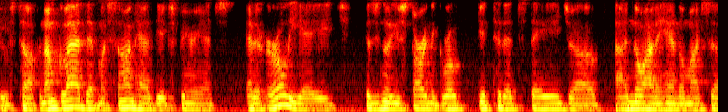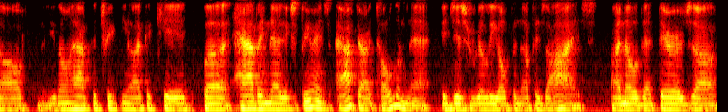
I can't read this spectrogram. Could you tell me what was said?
it was tough. And I'm glad that my son had the experience at an early age because you know you're starting to grow, get to that stage of I know how to handle myself. You don't have to treat me like a kid. But having that experience after I told him that, it just really opened up his eyes. I know that there's uh,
